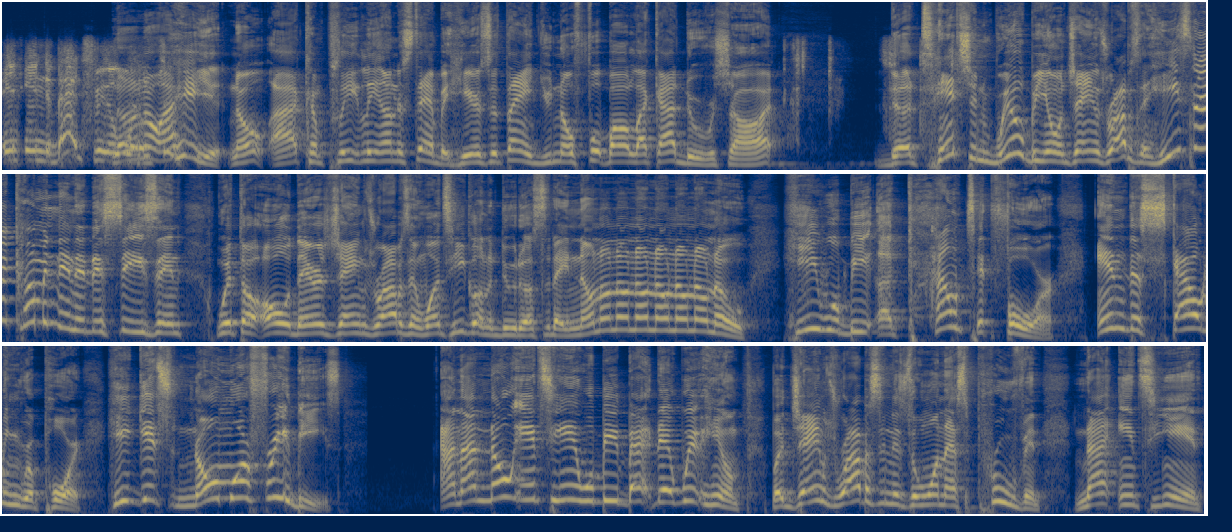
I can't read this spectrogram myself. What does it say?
in, in the backfield. No, no, no. I hear you. No, I completely understand. But here's the thing: you know football like I do, Rashad. The attention will be on James Robinson. He's not coming into this season with the oh, there's James Robinson. What's he to do to us today? No, no, no, no, no, no, no, no. He will be accounted for in the scouting report. He gets no more freebies. And I know ETN will be back there with him, but James Robinson is the one that's proven, not ETN.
